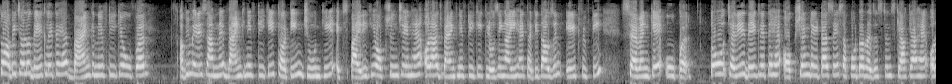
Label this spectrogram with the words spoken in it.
तो अभी चलो देख लेते हैं बैंक निफ्टी के ऊपर। अभी मेरे सामने बैंक निफ्टी की 13 जून की एक्सपायरी की ऑप्शन चेन है और आज बैंक निफ्टी की क्लोजिंग आई है 30,857 के ऊपर। तो चलिए देख लेते हैं ऑप्शन डेटा से सपोर्ट और रेजिस्टेंस क्या क्या है और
